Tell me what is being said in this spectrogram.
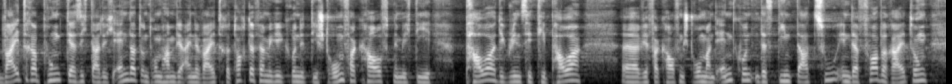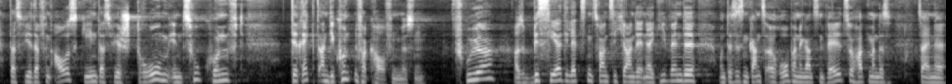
Weiterer Punkt, der sich dadurch ändert und darum haben wir eine weitere Tochterfirma gegründet, die Strom verkauft, nämlich die Power, die Green City Power. Äh, wir verkaufen Strom an Endkunden. Das dient dazu in der Vorbereitung, dass wir davon ausgehen, dass wir Strom in Zukunft direkt an die Kunden verkaufen müssen. Früher, also bisher die letzten 20 Jahre der Energiewende, und das ist in ganz Europa, in der ganzen Welt, so hat man das, seine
